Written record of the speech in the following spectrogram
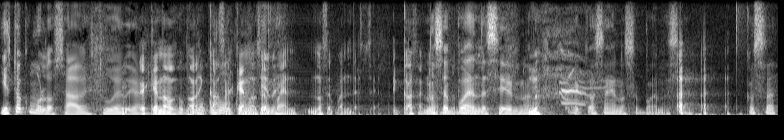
y esto cómo lo sabes tú, Edgar? Es que no, no ¿Cómo- hay cosas que no se, pueden, no se pueden decir. Hay cosas que No se pueden decir, ¿no? Hay cosas que no se pueden decir. Cosas...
